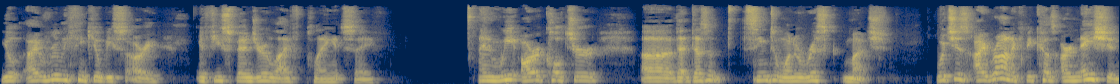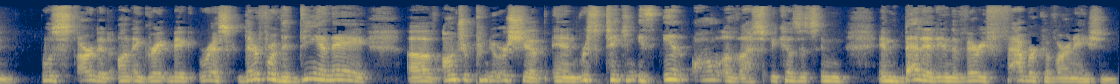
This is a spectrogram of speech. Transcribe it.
you'll I really think you'll be sorry if you spend your life playing it safe. And we are a culture uh, that doesn't seem to want to risk much which is ironic because our nation was started on a great big risk. Therefore, the DNA of entrepreneurship and risk taking is in all of us because it's in, embedded in the very fabric of our nation.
